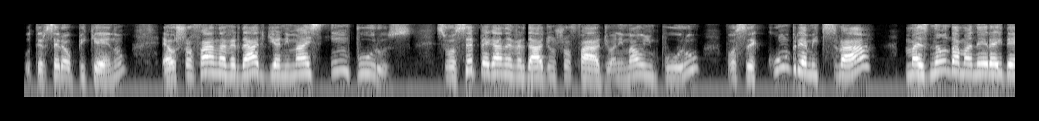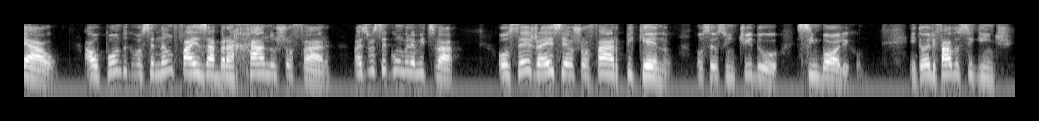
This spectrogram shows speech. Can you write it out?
o terceiro é o pequeno. É o shofar, na verdade, de animais impuros. Se você pegar, na verdade, um shofar de um animal impuro, você cumpre a mitzvah, mas não da maneira ideal. Ao ponto que você não faz abrahá no shofar, mas você cumpre a mitzvah. Ou seja, esse é o shofar pequeno, no seu sentido simbólico. Então ele fala o seguinte:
